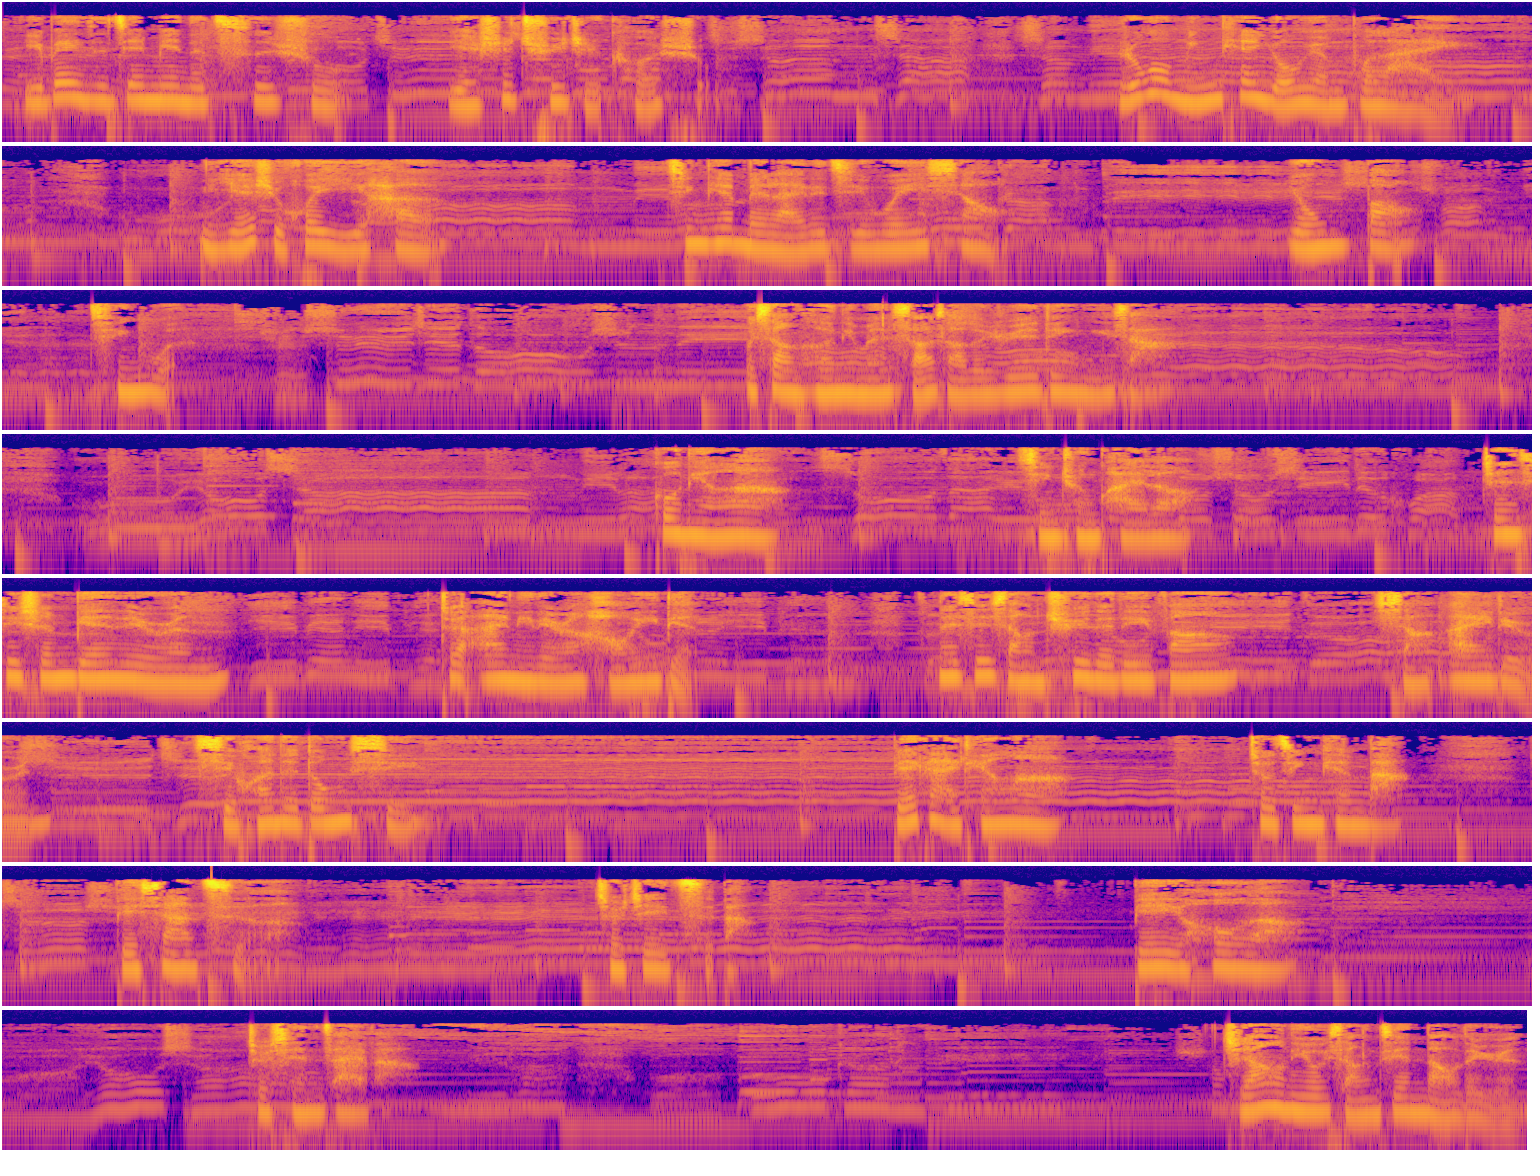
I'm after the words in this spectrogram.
一辈子见面的次数也是屈指可数。如果明天永远不来，你也许会遗憾，今天没来得及微笑、拥抱、亲吻。我想和你们小小的约定一下。过年啦，新春快乐！珍惜身边的人，对爱你的人好一点。那些想去的地方，想爱的人，喜欢的东西，别改天了，就今天吧。别下次了，就这次吧。别以后了，就现在吧。只要你有想见到的人，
